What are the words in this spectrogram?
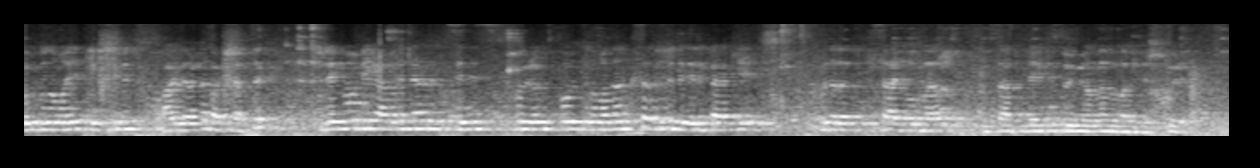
Uygulamayı geçtiğimiz aylarda başlattık. Süleyman Bey arz ederseniz buyurun bu uygulamadan kısa bir söz edelim. Belki burada da sahibi olan misafirlerimiz duymayanlar olabilir. Buyurun.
